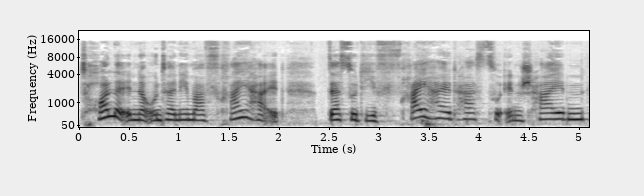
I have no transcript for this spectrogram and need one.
Tolle in der Unternehmerfreiheit, dass du die Freiheit hast zu entscheiden,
